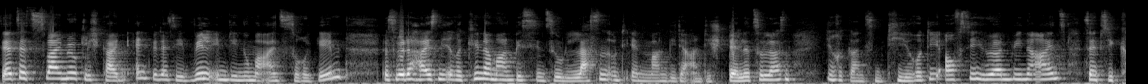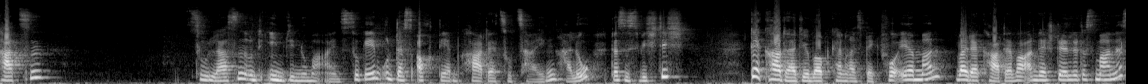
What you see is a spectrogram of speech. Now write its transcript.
Sie hat jetzt zwei Möglichkeiten. Entweder sie will ihm die Nummer 1 zurückgeben. Das würde heißen, ihre Kinder mal ein bisschen zu lassen und ihren Mann wieder an die Stelle zu lassen. Ihre ganzen Tiere, die auf sie hören wie eine 1, selbst die Katzen zu lassen und ihm die Nummer 1 zu geben und das auch dem Kater zu zeigen. Hallo, das ist wichtig. Der Kater hat ja überhaupt keinen Respekt vor ihrem Mann, weil der Kater war an der Stelle des Mannes.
